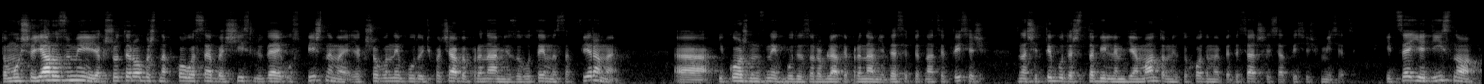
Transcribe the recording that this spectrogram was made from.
Тому що я розумію, якщо ти робиш навколо себе 6 людей успішними, якщо вони будуть хоча б принаймні золотими сапфірами, е, і кожен з них буде заробляти принаймні 10-15 тисяч, значить ти будеш стабільним діамантом із доходами 50-60 тисяч в місяць. І це є дійсно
